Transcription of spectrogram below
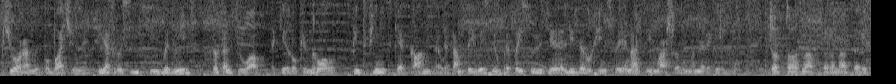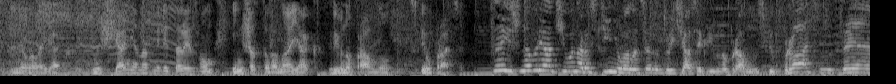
вчора ми побачили, як російський ведмідь затанцював такий рок-н-рол під фінське кантеле. Сам цей вислів приписують е, лідеру фінської нації маршалу Маннергейму. Тобто одна сторона це розцінювала як знущання над мілітаризмом, інша сторона як рівноправну співпрацю. Знаєш, навряд чи вона розцінювала це на той час як рівноправну співпрацю. Це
